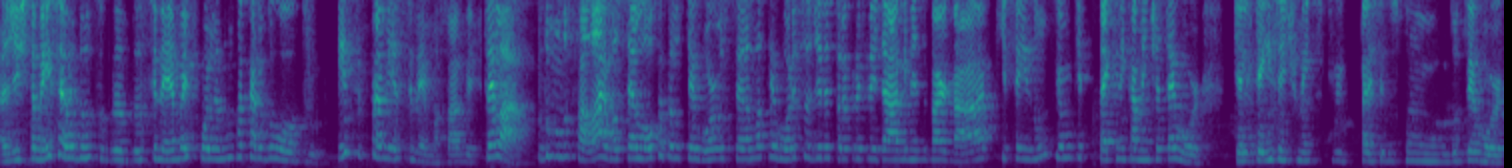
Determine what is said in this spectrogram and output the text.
A gente também saiu do, do, do cinema e ficou olhando um pra cara do outro. Esse pra mim é cinema, sabe? Sei lá, todo mundo fala, ah, você é louca pelo terror, você ama terror e sua diretora preferida é a Agnes Varda, que fez um filme que tecnicamente é terror, que ele tem sentimentos parecidos com o do terror.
